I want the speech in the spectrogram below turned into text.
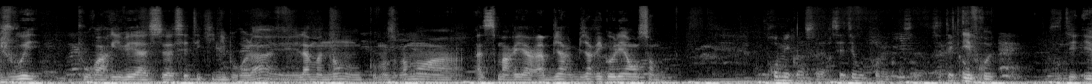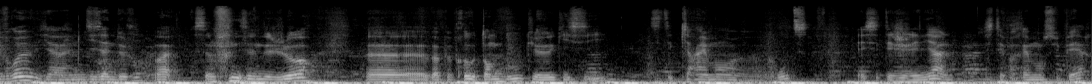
joué pour arriver à, ce- à cet équilibre-là. Et là, maintenant, on commence vraiment à, à se marier, à bien, bien rigoler ensemble. Premier concert, c'était où le premier concert C'était quand? Évreux. C'était Évreux il y a une dizaine de jours. Ouais, seulement une dizaine de jours. Euh, à peu près autant de boucs euh, qu'ici. C'était carrément euh, roots. Et c'était génial. C'était vraiment super.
